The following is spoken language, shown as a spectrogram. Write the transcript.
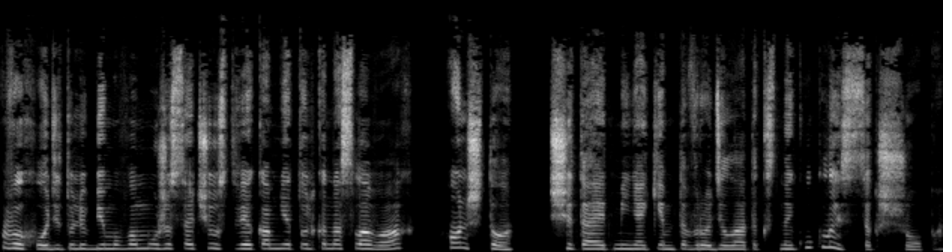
Выходит, у любимого мужа сочувствие ко мне только на словах? Он что, считает меня кем-то вроде латексной куклы из секс-шопа?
